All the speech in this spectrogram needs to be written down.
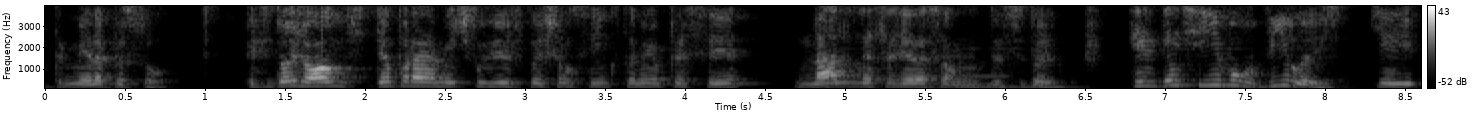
em primeira pessoa. Esses dois jogos, temporariamente exclusivos PlayStation 5, também vão aparecer nada nessa geração desses dois. Resident Evil Village, que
